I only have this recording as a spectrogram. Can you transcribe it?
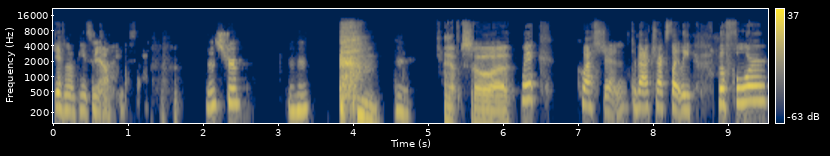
give him a piece of Yeah. mind so. That's true. hmm yep. So uh, quick question to backtrack slightly before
